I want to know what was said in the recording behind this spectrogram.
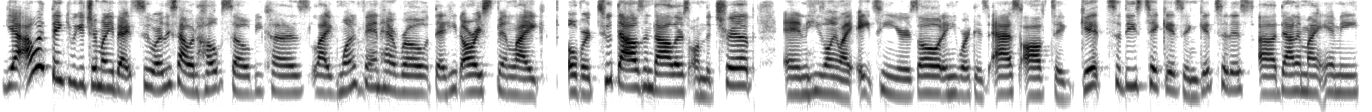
Yeah, I would think you would get your money back too, or at least I would hope so, because like one fan had wrote that he'd already spent like over $2,000 on the trip and he's only like 18 years old and he worked his ass off to get to these tickets and get to this uh, down in Miami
